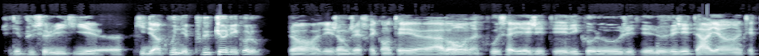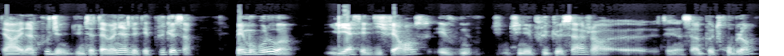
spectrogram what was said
J'étais plus celui qui euh, qui d'un coup n'est plus que l'écolo. Genre des gens que j'avais fréquentés euh, avant d'un coup ça y est j'étais l'écolo j'étais le végétarien etc et d'un coup d'une certaine manière je n'étais plus que ça. Même au boulot hein. Il y a cette différence et tu, tu n'es plus que ça genre c'est un peu troublant.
